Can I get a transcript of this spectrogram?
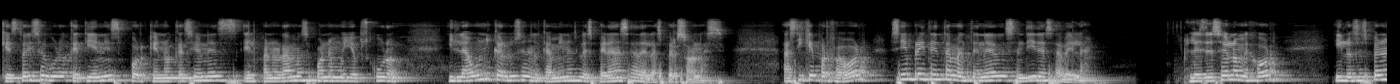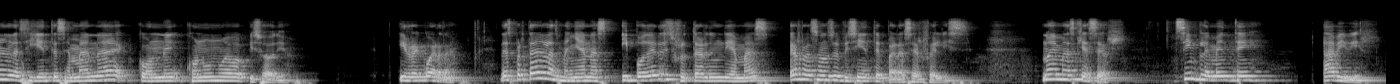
que estoy seguro que tienes porque en ocasiones el panorama se pone muy oscuro y la única luz en el camino es la esperanza de las personas. Así que por favor, siempre intenta mantener encendida esa vela. Les deseo lo mejor y los espero en la siguiente semana con, con un nuevo episodio. Y recuerda, despertar en las mañanas y poder disfrutar de un día más es razón suficiente para ser feliz. No hay más que hacer, simplemente a vivir.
